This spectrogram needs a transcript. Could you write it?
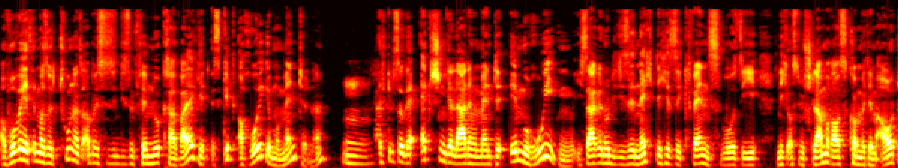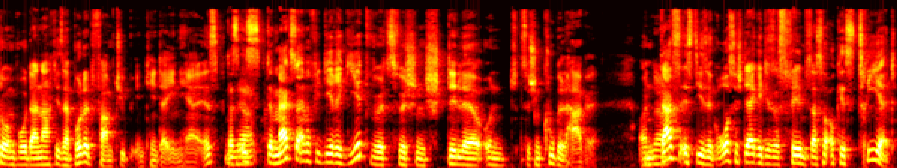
obwohl wir jetzt immer so tun, als ob es in diesem Film nur Krawall geht, es gibt auch ruhige Momente, ne? Mhm. Es gibt sogar actiongeladene Momente im Ruhigen. Ich sage nur diese nächtliche Sequenz, wo sie nicht aus dem Schlamm rauskommen mit dem Auto und wo danach dieser Bullet Farm Typ hinter ihnen her ist. Das ja. ist, da merkst du einfach, wie dirigiert wird zwischen Stille und zwischen Kugelhagel. Und ja. das ist diese große Stärke dieses Films, dass er orchestriert,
